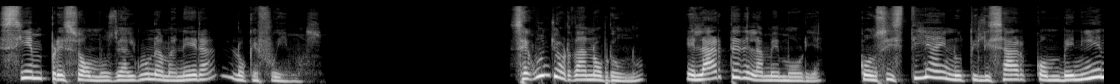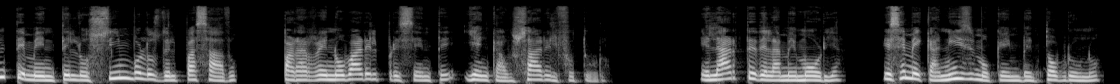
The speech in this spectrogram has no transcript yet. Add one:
siempre somos de alguna manera lo que fuimos. Según Giordano Bruno, el arte de la memoria consistía en utilizar convenientemente los símbolos del pasado para renovar el presente y encauzar el futuro. El arte de la memoria, ese mecanismo que inventó Bruno,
